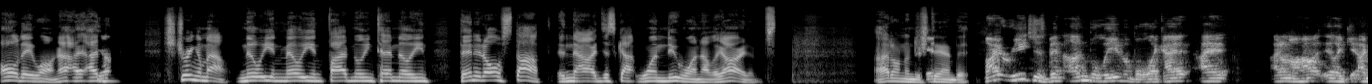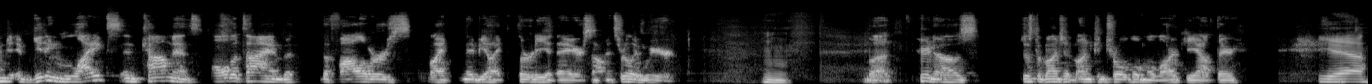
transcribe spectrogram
all day long. I, I yep. string them out million, million, five million, ten million. Then it all stopped, and now I just got one new one. I'm like, all right, I'm just, I don't understand it, it. My reach has been unbelievable. Like I, I, I don't know how. Like I'm, I'm getting likes and comments all the time, but the followers like maybe like 30 a day or something. It's really weird. Hmm. But who knows? Just a bunch of uncontrollable malarkey out there. Yeah,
